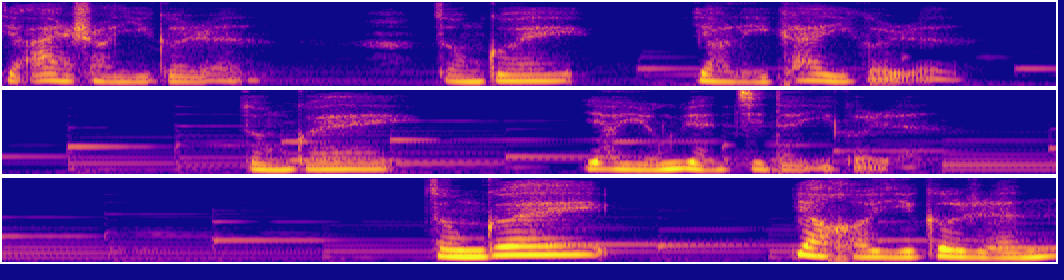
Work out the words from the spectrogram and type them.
要爱上一个人，总归要离开一个人，总归要永远记得一个人。总归要和一个人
